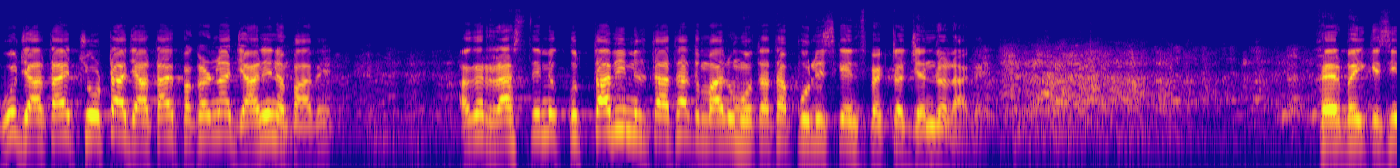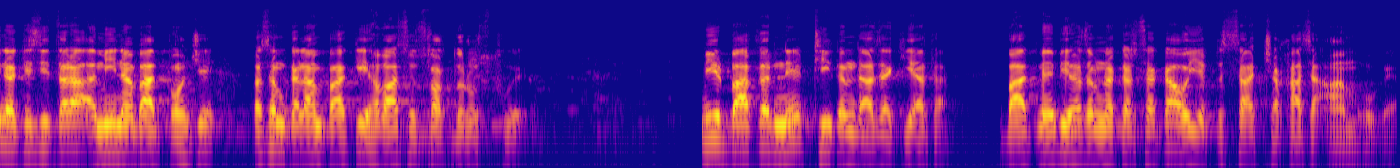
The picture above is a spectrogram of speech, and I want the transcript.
वो जाता है, चोटा जाता है, पकड़ना जाने ना पावे। अगर रास्ते में कुत्ता भी मिलता था तो मालूम होता था पुलिस के इंस्पेक्टर जनरल आ गए। खैर भाई, किसी ना किसी तरह अमीनाबाद पहुँचे। कसम कलाम पाक की हवास उस वक्त दुरुस्त हुए। मीर बाकर ने ठीक अंदाज़ा किया था। बात में भी हजम न कर सका और ये किस्सा अच्छा खासा आम हो गया।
